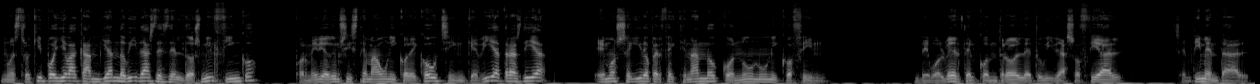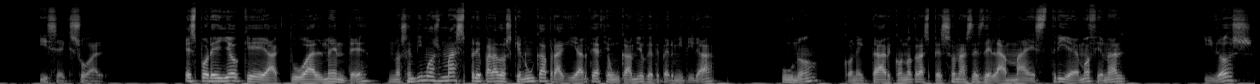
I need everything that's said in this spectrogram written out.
nuestro equipo lleva cambiando vidas desde el 2005 por medio de un sistema único de coaching que día tras día hemos seguido perfeccionando con un único fin, devolverte el control de tu vida social, sentimental y sexual. Es por ello que actualmente nos sentimos más preparados que nunca para guiarte hacia un cambio que te permitirá 1. Conectar con otras personas desde la maestría emocional y 2.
